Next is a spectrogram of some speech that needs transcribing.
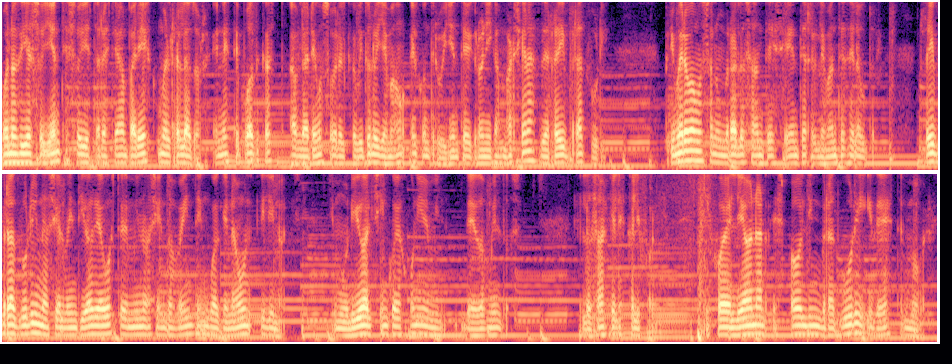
Buenos días oyentes, hoy estará Esteban Paredes como el relator. En este podcast hablaremos sobre el capítulo llamado El contribuyente de Crónicas Marcianas de Ray Bradbury. Primero vamos a nombrar los antecedentes relevantes del autor. Ray Bradbury nació el 22 de agosto de 1920 en Wackenaun, Illinois, y murió el 5 de junio de 2012, en Los Ángeles, California, hijo de Leonard Spaulding Bradbury y de Esther Moberg.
